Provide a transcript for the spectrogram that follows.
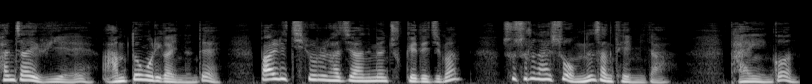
환자의 위에 암덩어리가 있는데 빨리 치료를 하지 않으면 죽게 되지만 수술은 할 수 없는 상태입니다. 다행인 건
